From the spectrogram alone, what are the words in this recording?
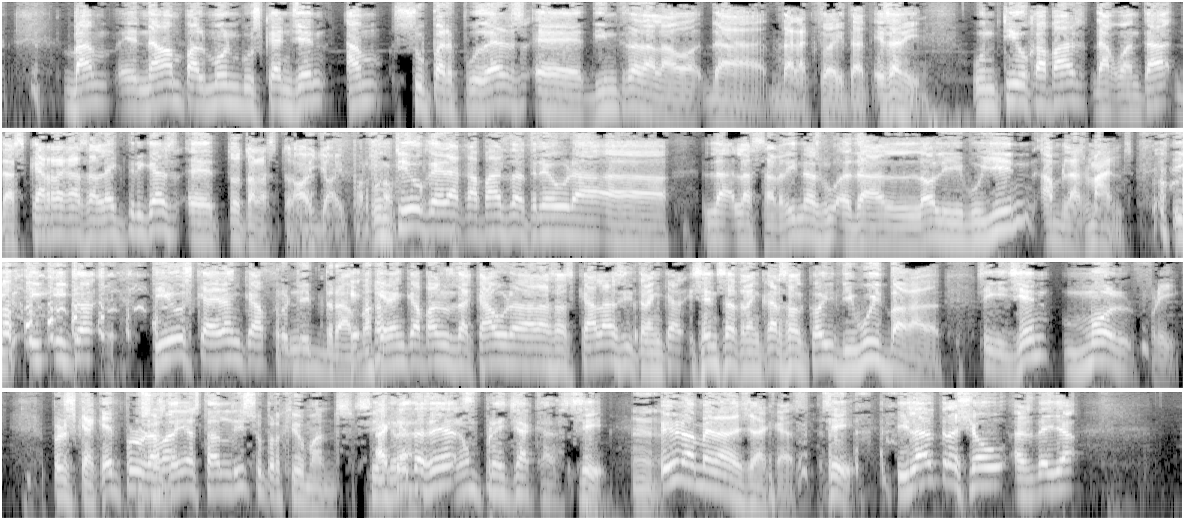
vam, eh, anàvem pel món buscant gent amb superpoders eh, dintre de la- de de l'actualitat. És a dir, un tio capaç d'aguantar descàrregues elèctriques eh, tota l'estona. Ai, ai, per un favor. tio que era capaç de treure eh, la, les sardines de l'oli bullint amb les mans. I, i, i que, tios que eren, cap, que, que eren capaços de caure de les escales i trencar, sense trencar-se el coll 18 vegades. O sigui, gent molt fric. Però és que aquest Això programa... es deia Stanley Superhumans. Sí, Aquest era, es deia- era un prejacas. Sí, Mm. era una mena de jaques. Sí. I l'altre show es deia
